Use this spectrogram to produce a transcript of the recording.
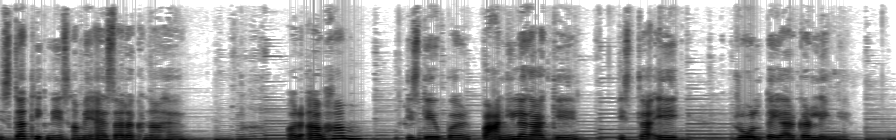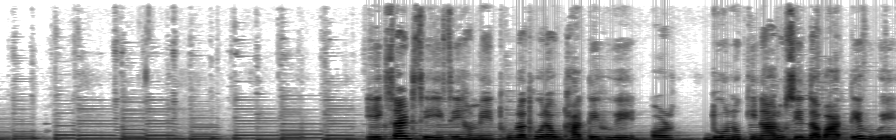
इसका थिकनेस हमें ऐसा रखना है। और अब हम इसके ऊपर पानी लगा के इसका एक रोल तैयार कर लेंगे। एक साइड से इसे हमें थोड़ा थोड़ा उठाते हुए और दोनों किनारों से दबाते हुए,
